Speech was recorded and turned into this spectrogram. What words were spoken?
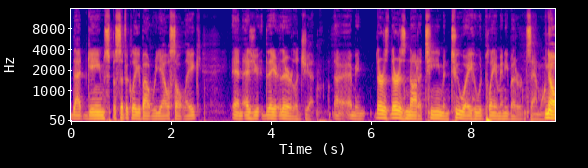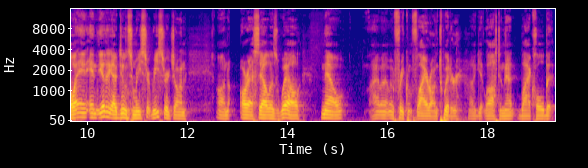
that game specifically about Real Salt Lake, and as you, they they're legit. I mean, there's there is not a team in two A who would play them any better than San Juan. No, and, and the other thing I'm doing some research research on on RSL as well. Now, I'm a, I'm a frequent flyer on Twitter. I get lost in that black hole, but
